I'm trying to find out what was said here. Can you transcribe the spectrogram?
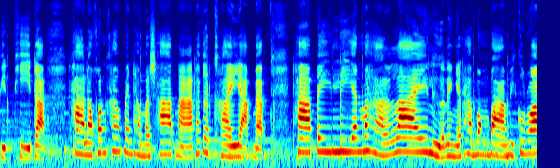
พีชพีชอะทาแล้วค่อนข้างเป็นธรรมชาตินะ ถ้าเกิดใครอยากแบบทาไปเรียนมหาลัยหรืออะไรเงี้ยทาบางๆพี่กุลว่า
